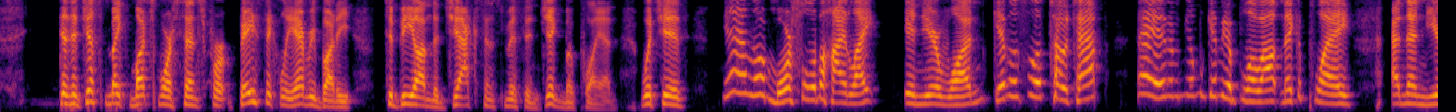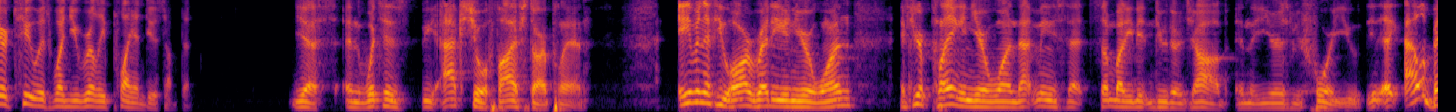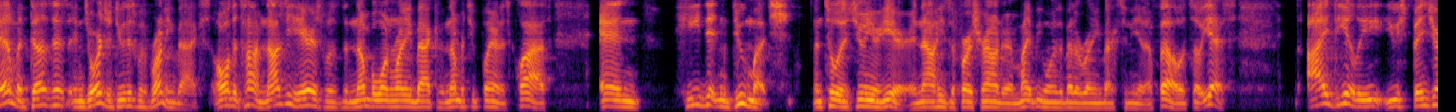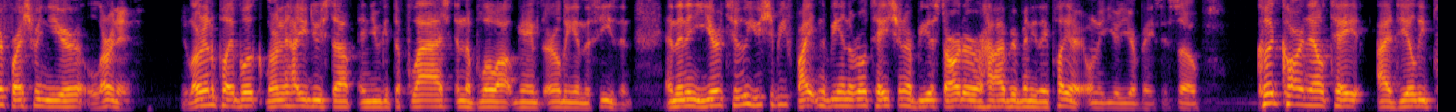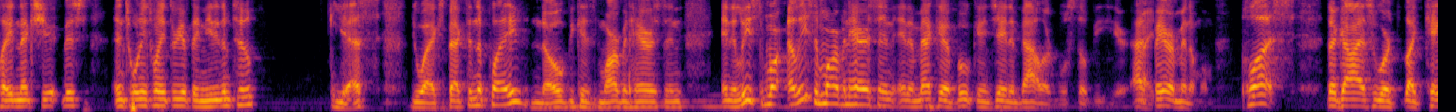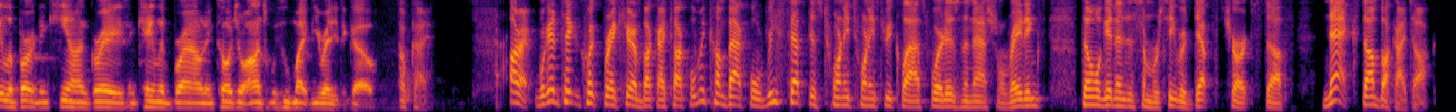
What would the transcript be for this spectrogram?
Does it just make much more sense for basically everybody to be on the Jaxon Smith-Njigba plan, which is, yeah, a little morsel of a highlight in year one, give us a little toe tap. Hey, we'll give you a blowout, make a play. And then year two is when you really play and do something. Yes. And which is the actual five star plan. Even if you are ready in year one, if you're playing in year one, that means that somebody didn't do their job in the years before you. Alabama does this, and Georgia do this with running backs all the time. Najee Harris was the number one running back and the number two player in his class, and he didn't do much until his junior year, and now he's a first rounder and might be one of the better running backs in the NFL. And so, yes, ideally, you spend your freshman year learning you're learning the playbook, learning how you do stuff, and you get the flash and the blowout games early in the season. And then in year two, you should be fighting to be in the rotation or be a starter or however many they play on a year to year basis. So could Carnell Tate ideally play next year, this in 2023 if they needed him to? Yes. Do I expect him to play? No, because Marvin Harrison and at least Mar- at least Marvin Harrison and Emeka Egbuka and Jayden Ballard will still be here at right. bare minimum plus the guys who are like Caleb Burton and Kyion Grayes and Caleb Brown and Kojo Antwi who might be ready to go. Okay. All right, we're going to take a quick break here on Buckeye Talk. When we come back, we'll reset this 2023 class where it is in the national ratings. Then we'll get into some receiver depth chart stuff next on Buckeye Talk.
